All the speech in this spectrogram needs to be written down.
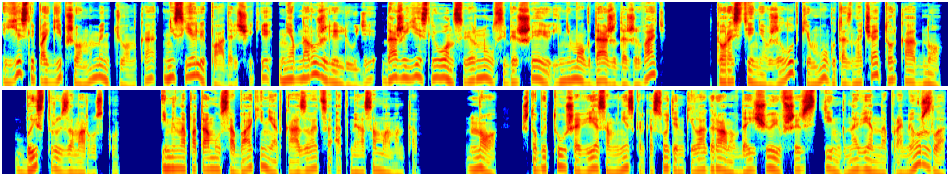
Если погибшего мамонтенка не съели падальщики, не обнаружили люди, даже если он свернул себе шею и не мог даже доживать, то растения в желудке могут означать только одно – быструю заморозку. Именно потому собаки не отказываются от мяса мамонтов. Но, чтобы туша весом в несколько сотен килограммов, да еще и в шерсти мгновенно промерзла,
